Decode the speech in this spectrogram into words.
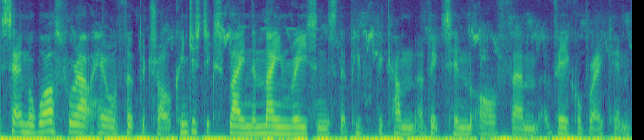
So Emma, whilst we're out here on foot patrol, can you just explain the main reasons that people become a victim of um, vehicle break-in?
